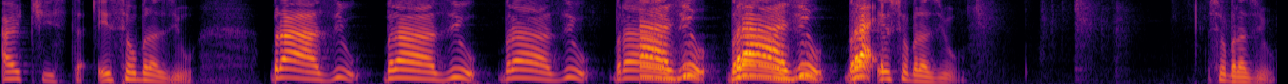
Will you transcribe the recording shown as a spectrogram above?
artista. Esse é o Brasil. Brasil, Brasil, Brasil, Brasil, Brasil, Brasil. Esse é o Brasil. Esse é o Brasil.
